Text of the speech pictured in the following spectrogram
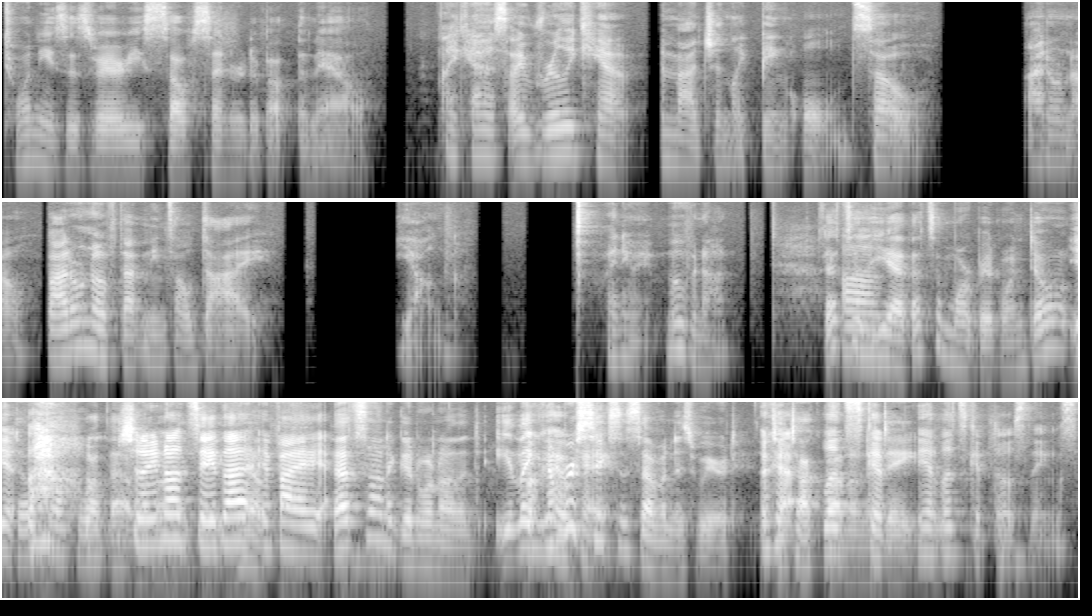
20s is very self centered about the now. I guess I really can't imagine like being old. So I don't know. But I don't know if that means I'll die young. Anyway, moving on. That's Um, a yeah, that's a morbid one. Don't Yeah. don't talk about that. Should I not say that No, if I That's not a good one on the date. Like Okay, number okay. six and seven is weird Okay, to talk let's about on skip. a date. Yeah, let's skip those things.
